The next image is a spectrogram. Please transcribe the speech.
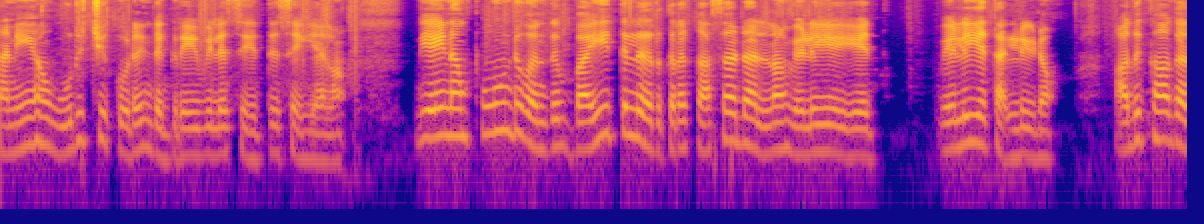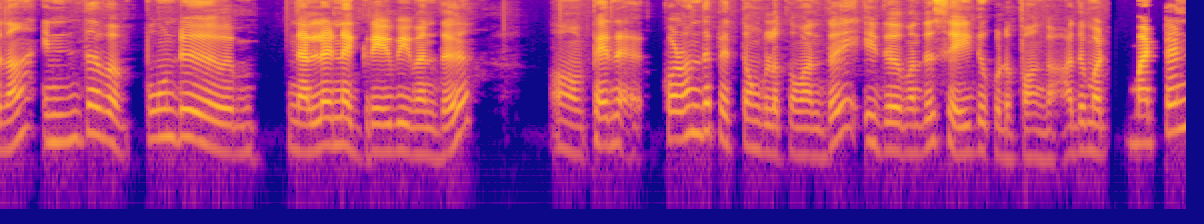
தனியாக உரித்து கூட இந்த கிரேவியில் சேர்த்து செய்யலாம். ஏன்னா பூண்டு வந்து வயிற்றில் இருக்கிற கசடெல்லாம் வெளியே வெளியே தள்ளிடும். அதுக்காக தான் இந்த பூண்டு நல்லெண்ணெய் கிரேவி வந்து பெரு குழந்த பெற்றவங்களுக்கு வந்து இது வந்து செய்து கொடுப்பாங்க. அது மட் மட்டன்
